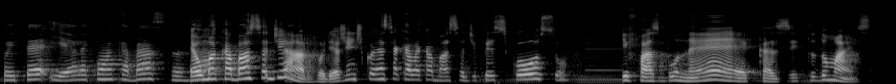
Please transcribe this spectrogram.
Coité. E ela é com a cabaça? É uma cabaça de árvore. A gente conhece aquela cabaça de pescoço que faz bonecas e tudo mais.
